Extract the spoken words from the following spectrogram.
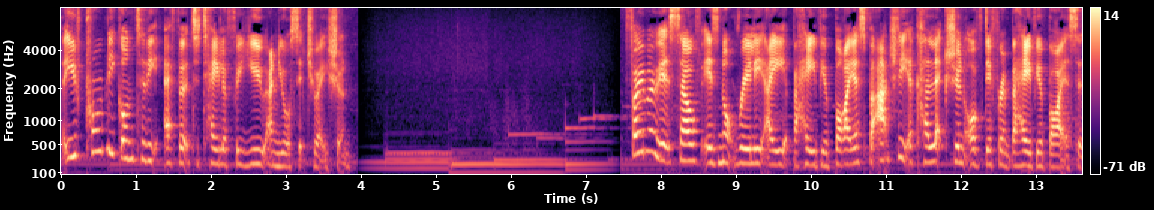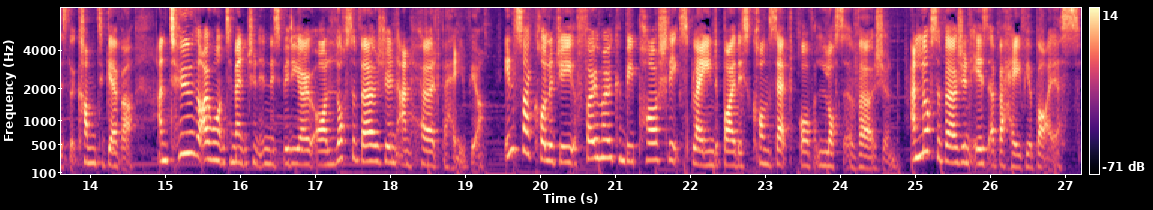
that you've probably gone to the effort to tailor for you and your situation. FOMO itself is not really a behavior bias, but actually a collection of different behavior biases that come together. And two that I want to mention in this video are loss aversion and herd behavior. In psychology, FOMO can be partially explained by this concept of loss aversion. And loss aversion is a behavior bias.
